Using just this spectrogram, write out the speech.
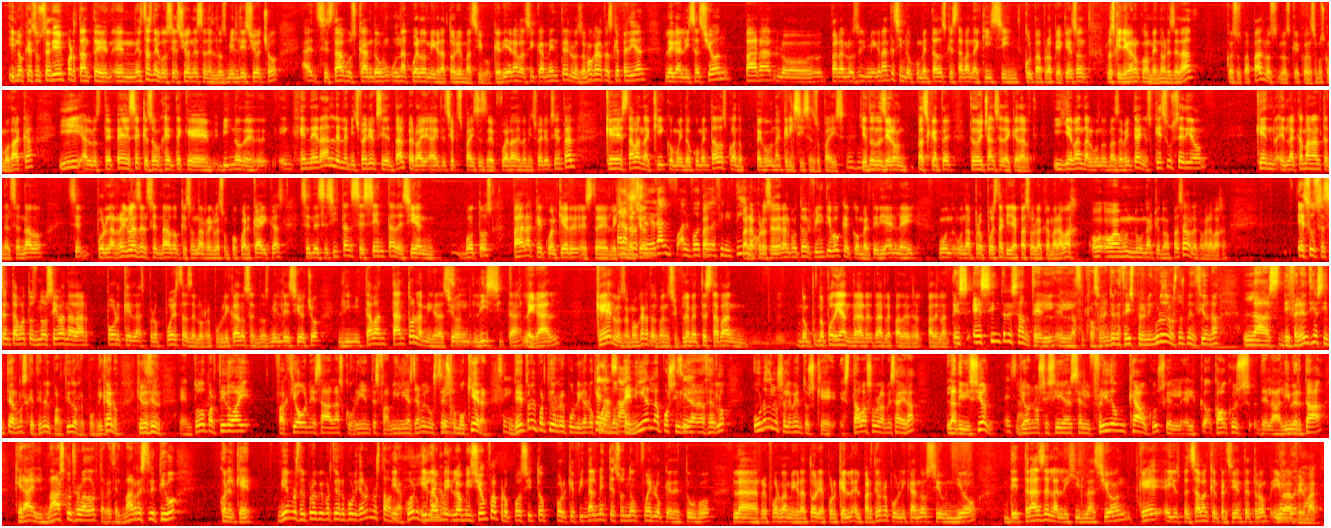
Y, lo que sucedió importante en, estas negociaciones en el 2018 ah, se estaba buscando un, acuerdo migratorio masivo que diera básicamente los demócratas que pedían legalización para, lo- para los inmigrantes indocumentados que estaban aquí sin culpa propia. ¿Quiénes son los que llegaron como menores de edad? con sus papás, los, los que conocemos como DACA, y a los TPS, que son gente que vino de, en general del hemisferio occidental, pero hay, hay de ciertos países de fuera del hemisferio occidental, que estaban aquí como indocumentados cuando pegó una crisis en su país. Y entonces les dieron, básicamente, te doy chance de quedarte. Y llevan algunos más de 20 años. ¿Qué sucedió? que en, en la Cámara Alta, en el Senado, se- por las reglas del Senado, que son unas reglas un poco arcaicas, se necesitan 60 de 100 votos para que cualquier este, Para legislación... proceder al, al voto pa- definitivo. Para proceder al voto definitivo que convertiría en ley un- una propuesta que ya pasó la Cámara Baja, o, o aún una que no ha pasado la Cámara Baja. Esos 60 votos no se iban a dar porque las propuestas de los republicanos en 2018 limitaban tanto la migración lícita, legal, que los demócratas, bueno, simplemente estaban, no, no podían dar- darle para adelante. Es, es interesante el, el razonamiento que hacéis, pero ninguno de los dos menciona las diferencias internas que tiene el Partido Republicano. Quiero decir, en todo partido hay facciones, alas, corrientes, familias, llámenlo ustedes Sí. como quieran. Sí. Dentro del Partido Republicano, Que cuando tenían la posibilidad Sí. de hacerlo, uno de los elementos que estaba sobre la mesa era la división. Exacto. Yo no sé si es el Freedom Caucus, el, el ca- caucus de la libertad, que era el más conservador, tal vez el más restrictivo, con el que miembros del propio Partido Republicano no estaban Y, de acuerdo. y Bueno. la omisión fue a propósito porque finalmente eso no fue lo que detuvo la reforma migratoria, porque el, el Partido Republicano se unió detrás de la legislación que ellos pensaban que el presidente Trump iba a firmar,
